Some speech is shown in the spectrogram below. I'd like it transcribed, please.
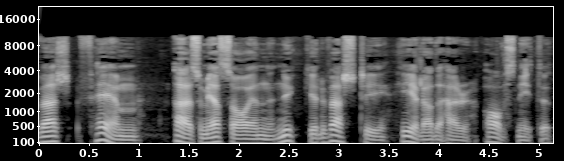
Vers 5 är som jag sa en nyckelvers till hela det här avsnittet.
